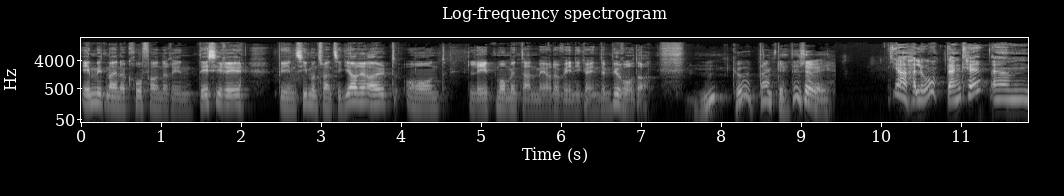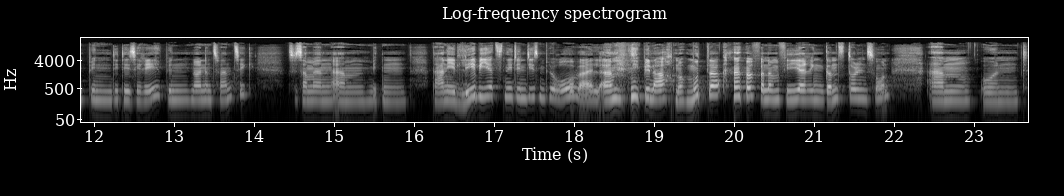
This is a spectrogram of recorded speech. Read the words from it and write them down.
eben mit meiner Co-Founderin Desiree, bin 27 Jahre alt und lebt momentan mehr oder weniger in dem Büro da. Mhm, gut, danke. Desiree. Ja, hallo, danke. Ähm, bin die Desiree, bin 29. Zusammen ähm, mit dem Daniel lebe ich jetzt nicht in diesem Büro, weil ähm, ich bin auch noch Mutter von einem vierjährigen, ganz tollen Sohn. Ähm, und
